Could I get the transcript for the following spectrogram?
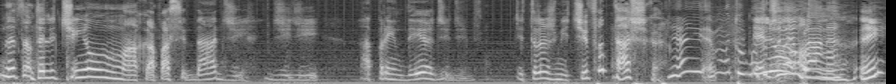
No entanto, ele tinha uma capacidade de, de aprender, de, de, de transmitir fantástica. É, é muito, muito Ele de é um- lembrar, né? Hein?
